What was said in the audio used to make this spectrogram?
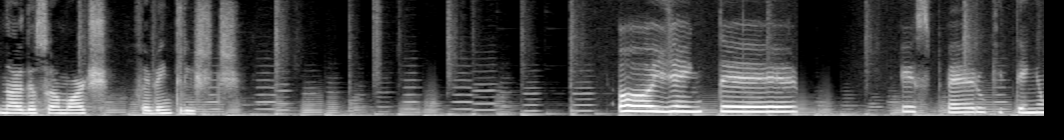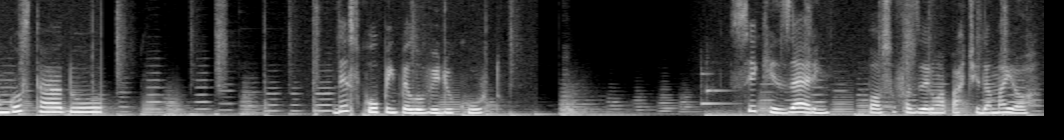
Na hora da sua morte, foi bem triste. Oi, gente! Espero que tenham gostado. Desculpem pelo vídeo curto. Se quiserem, posso fazer uma partida maior.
